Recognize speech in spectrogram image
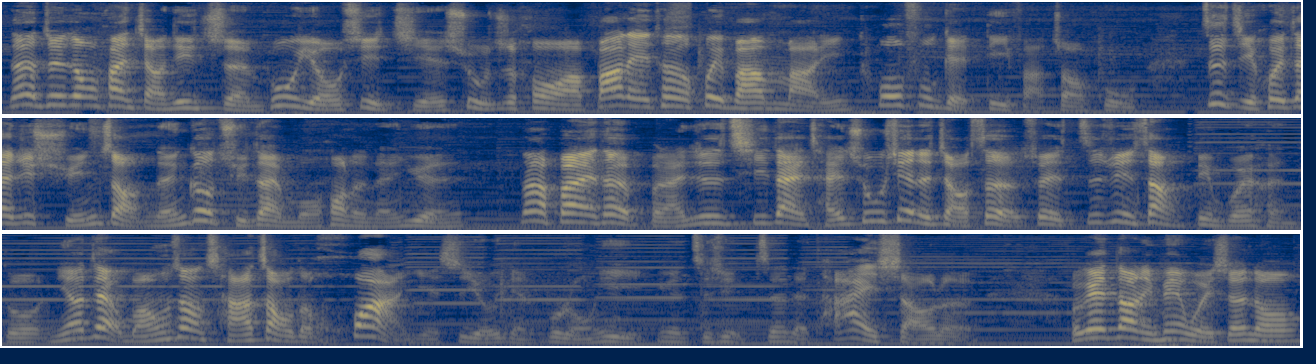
那最终幻想机整部游戏结束之后啊，巴雷特会把马林托付给地法照顾，自己会再去寻找能够取代魔幻的能源。那巴雷特本来就是期待才出现的角色，所以资讯上并不会很多。你要在网络上查找的话，也是有一点不容易，因为资讯真的太少了。OK，到影片尾声喽。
